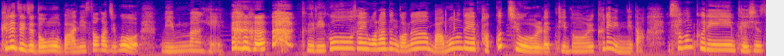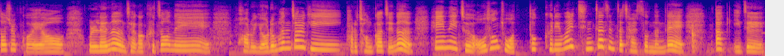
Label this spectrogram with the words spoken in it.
그래도 이제 너무 많이 써가지고 민망해. 그리고 사용을 하는 거는 마몽드의 바쿠치올 레티놀 크림입니다. 수분 크림 대신 써줄 거예요. 원래는 제가 그 전에 바로 여름 환절기 바로 전까지는 헤이네이처의 어성초 워터 크림을 진짜 진짜 잘 썼는데 딱 이제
